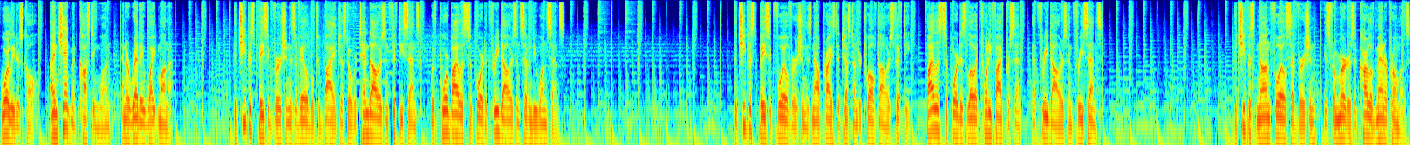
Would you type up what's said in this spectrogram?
Warleader's Call, a enchantment costing 1 and a red a white mana. The cheapest basic version is available to buy at just over $10.50 with poor buy list support at $3.71. The cheapest basic foil version is now priced at just under $12.50. Buy list support is low at 25% at $3.03. The cheapest non-foil set version is from Murders at Karlov Manor Promos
